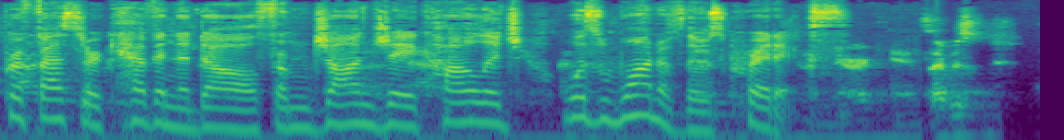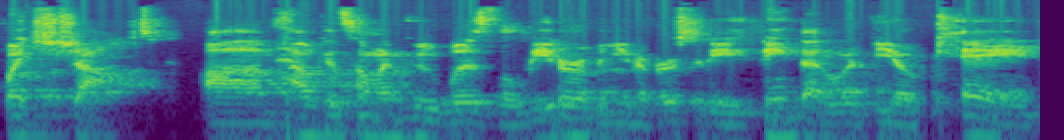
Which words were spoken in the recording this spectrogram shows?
Professor Kevin Nadal from John Jay College was one of those critics. I was quite shocked um, how could someone who was the leader of a university think that it would be okay,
